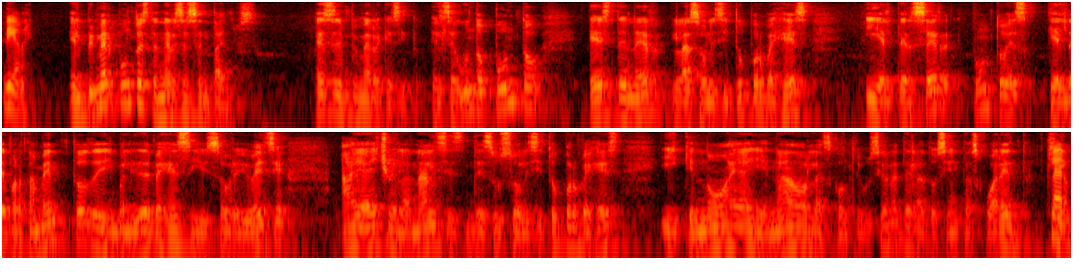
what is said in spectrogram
Dígame. El primer punto es tener 60 años. Ese es el primer requisito. El segundo punto es tener la solicitud por vejez y el tercer punto es que el Departamento de Invalidez, Vejez y Sobrevivencia haya hecho el análisis de su solicitud por vejez y que no haya llenado las contribuciones de las 240. Claro.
